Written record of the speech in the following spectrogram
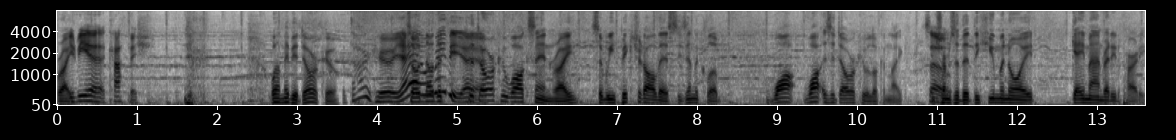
Right. You'd be a catfish. Well, maybe a Dobhar-chú. A dark, yeah. so well, no, the, maybe. Yeah, the. Dobhar-chú walks in, right? So we pictured all this. He's in the club. What what is a Dobhar-chú looking like So- in terms of the, the humanoid gay man ready to party?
